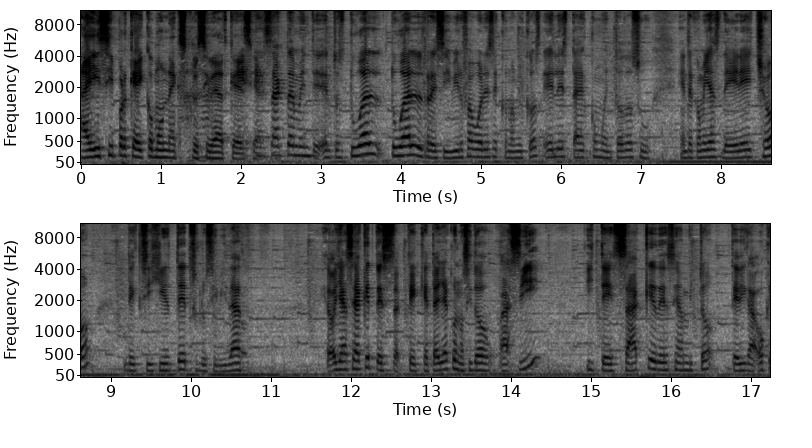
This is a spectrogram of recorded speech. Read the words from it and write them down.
ahí sí porque hay como una exclusividad que decía. Exactamente. Entonces tú al, tú al recibir favores económicos, él está como en todo su, entre comillas, derecho de exigirte exclusividad. O ya sea que te, te- que te haya conocido así y te saque de ese ámbito, te diga, ok,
